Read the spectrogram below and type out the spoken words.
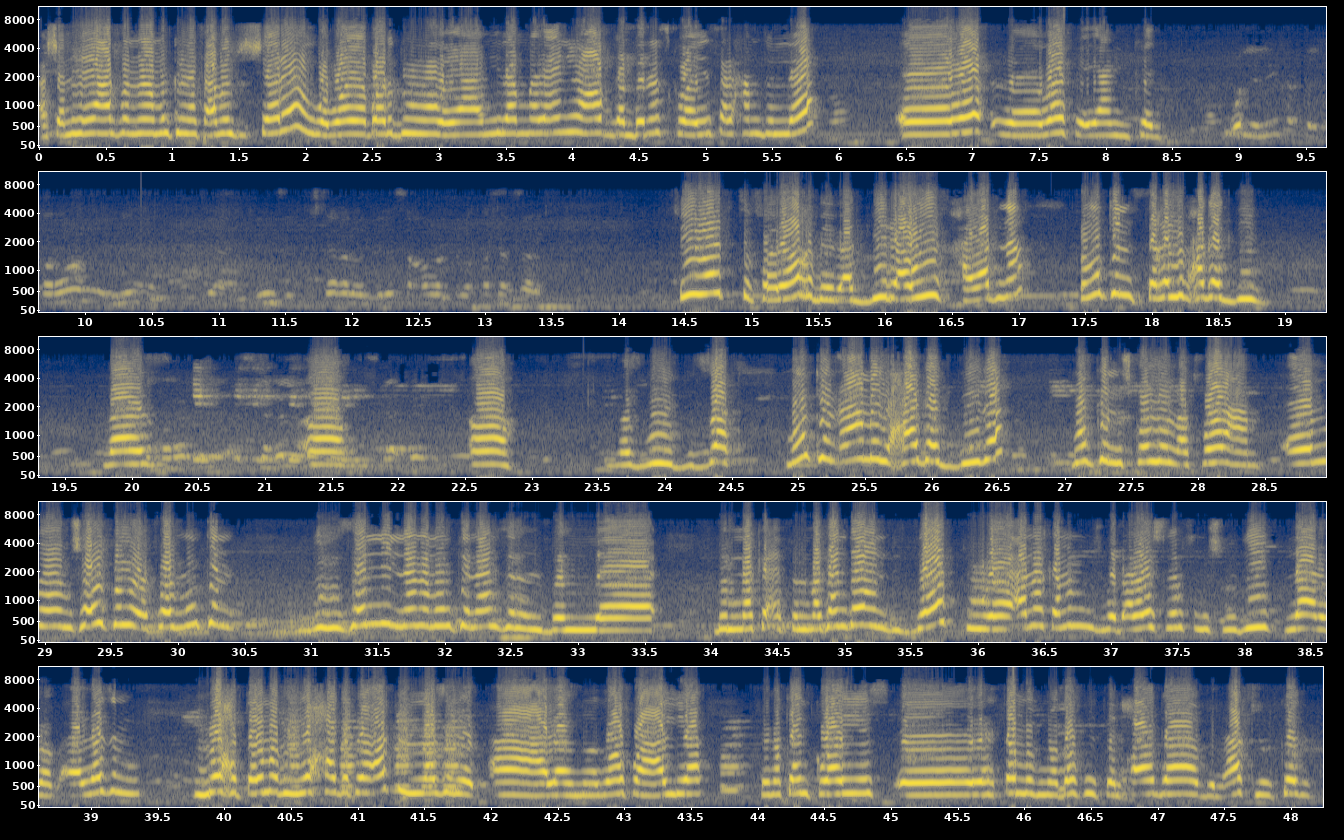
عشان هي عارفة إن أنا ممكن أتعامل في الشارع وبابايا برضو يعني لما لقاني واقف جنب ناس كويسة الحمد لله آه، آه، وافق يعني كده. قول لي ليه خدت القرار إن أنت تنزل تشتغل وأنت لسه عمرك 13 سنة؟ في وقت فراغ بيبقى كبير قوي في حياتنا فممكن نستغله بحاجة جديدة. بس آه آه مظبوط بالظبط. ممكن أعمل حاجة جديدة ممكن مش كل الأطفال عم آه، مش هقول كل الأطفال ممكن بيسني إن أنا ممكن أنزل بال بالمكان في المكان ده بالذات وأنا كمان مش ببقى لابس لبس مش نضيف لا أنا ببقى لازم الواحد طالما بيبيع حاجة فيها أكل لازم يبقى على نظافة عالية في مكان كويس آه، يهتم بنظافة الحاجة بالأكل وكده.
